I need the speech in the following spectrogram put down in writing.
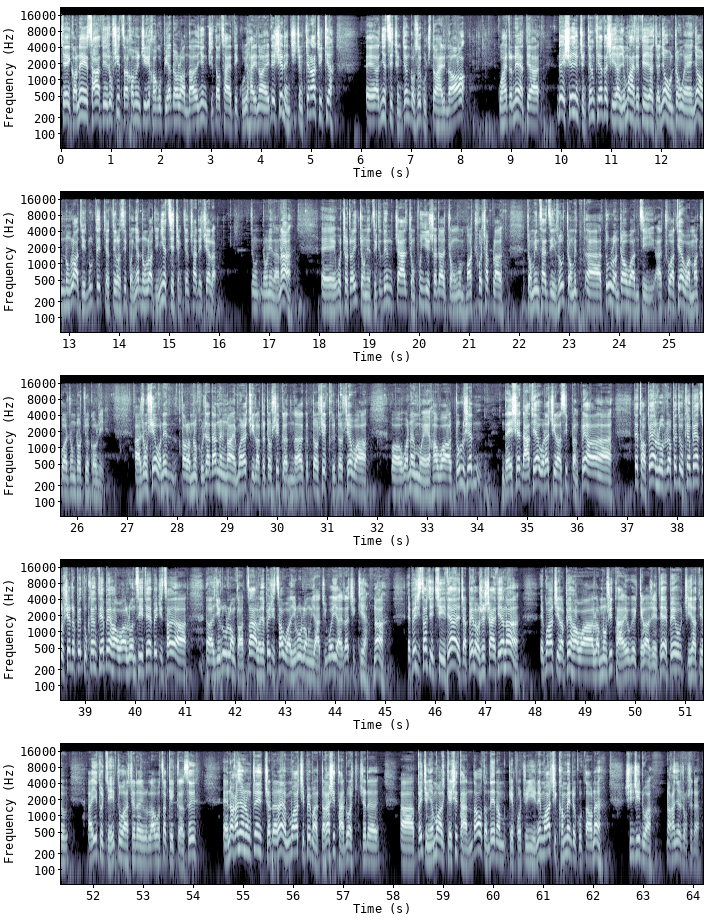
chế còn thì trong xuyên giờ không chỉ khó cũng biết đâu lần đó nhưng chỉ tao xài thì cũng hay nói, để xe này chỉ chẳng chắc chỉ kia? Ê như chỉ chẳng chẳng cầu số cũng chỉ tao hay đó. Cũng hay cho nên thì à, để xây dựng chỉnh trang phía ta chỉ là giống hai thì là nhau hồn trong ấy nhau hồn trong lọ chỉ lúc tết từ là xí bằng nhau trong lọ chỉ nhiệt chỉ chỉnh trang xa đi xe là trong trong này là na. Ấy vợ cho đấy trong này chỉ cái tiếng cha trong phong yêu sao đó trong mà chua sắp là trong mình sai gì lúc trong mình à tu lần đầu วัน gì à chua thiết và mà chua trong đầu chưa cầu lý à trong xe วัน này tao làm lòng của gia đã nâng này mỗi chỉ là trong xe cần à, trong xe cứ trong xe và và วัน này mày hao tu lúc xe để xe đá thiết và chỉ là xí bằng bé thế thọ bé luôn, rồi bé tụ khang bé cho xiết rồi bé tụ khang thế bé hào luồn gì thế bé chỉ sao à à dữ lu lòng tỏ ra là bé chỉ sao à dữ lu lòng giả chỉ quay giả ra chỉ kia nè em bé chỉ sao chỉ chỉ thế chả bé lo sẽ sai thế nè em bao chỉ là bé hào làm nông sĩ thải cái cái là gì thế bé chỉ hạt tiêu à ít tuổi tụ chỉ tụ hạt sẽ là lão cho cái cơ sư em nó khá nhiều nông trên sẽ là em bao chỉ bé mà trả sĩ thải đua sẽ là à bé chừng em bao cái sĩ thải đâu tận đây nằm cái phổ chủ gì nên bao chỉ comment được của tao nè. Xin chỉ đua nó khá nhau trong sẽ là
